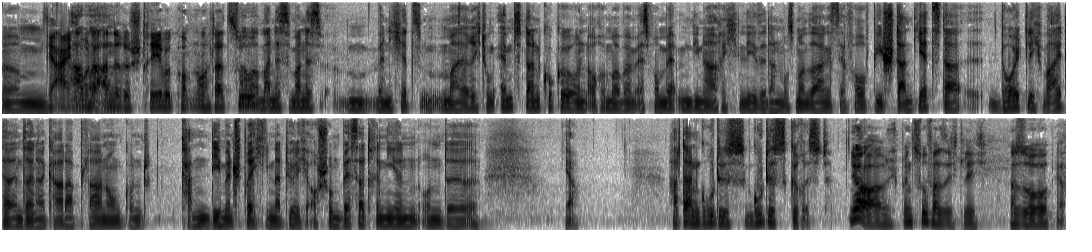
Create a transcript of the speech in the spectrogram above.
Ähm, Der eine aber- oder andere Strebe kommt noch dazu. aber man ist, man ist, wenn ich jetzt mal Richtung Emsland gucke und auch immer beim SV Meppen die Nachrichten lese, dann muss man sagen, ist der VfB Stand jetzt da äh, deutlich weiter in seiner Kaderplanung und kann dementsprechend natürlich auch schon besser trainieren und äh, ja, hat da ein gutes, gutes Gerüst. Ja, ich bin zuversichtlich. Also Ja.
